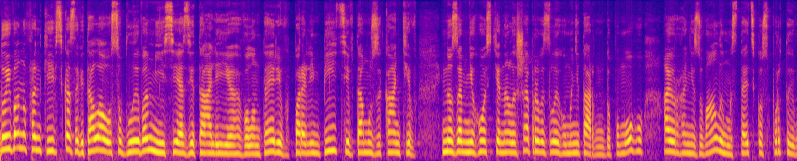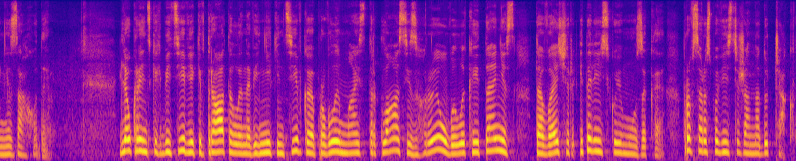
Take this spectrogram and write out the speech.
До Івано-Франківська завітала особлива місія з Італії волонтерів, паралімпійців та музикантів. Іноземні гості не лише привезли гуманітарну допомогу, а й організували мистецько-спортивні заходи. Для українських бійців, які втратили на війні кінцівки, провели майстер-клас із гри у великий теніс та вечір італійської музики. Про все розповість Жанна Дудчак.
